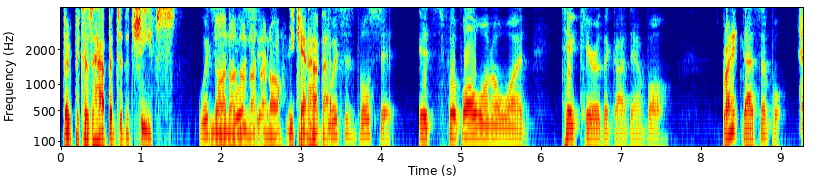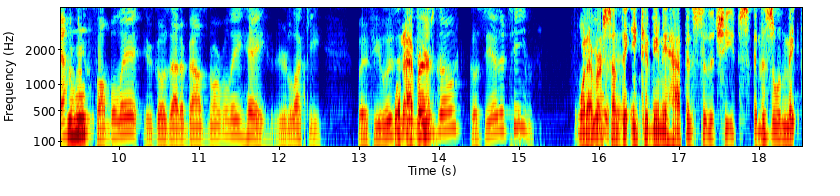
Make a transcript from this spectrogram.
But because it happened to the Chiefs, Which no, no, no, no, no, no, you can't have that. Which is bullshit. It's football 101. Take care of the goddamn ball. Right? That simple. Yeah. Mhm. You fumble it, it goes out of bounds normally. Hey, you're lucky. But if you lose it in the end zone, goes to the other team. Whenever something it. inconvenient happens to the Chiefs, and this is what make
